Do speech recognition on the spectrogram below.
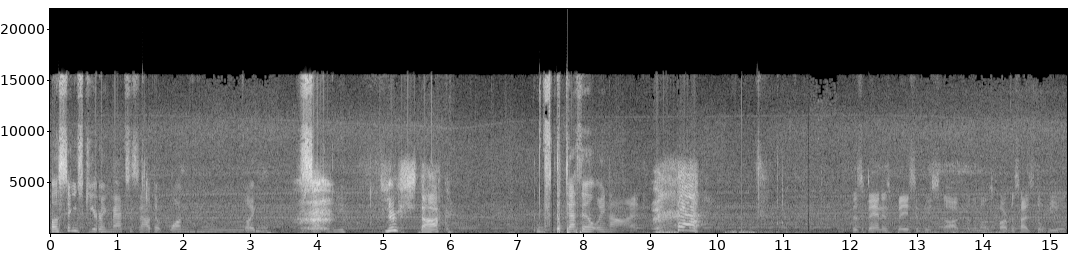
Well, this thing's gearing maxes out at one, like, 70. You're stock. Definitely not. This van is basically stock for the most part, besides the wheels,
